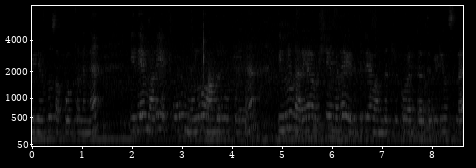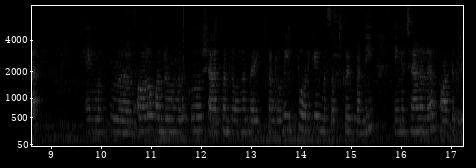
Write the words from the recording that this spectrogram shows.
வீடியோக்கும் சப்போர்ட் பண்ணுங்கள் இதே மாதிரி எப்பவும் முழு ஆதரவு கொடுங்க. இன்னும் நிறையா விஷயங்களை எடுத்துகிட்டே வந்துட்ருக்கோம் அடுத்தடுத்த வீடியோஸில் எங்களை ஃபாலோ பண்ணுறவங்களுக்கும் ஷேர் பண்ணுறவங்க லைக் பண்ணுறவங்க இப்போ வரைக்கும் எங்களை சப்ஸ்கிரைப் பண்ணி எங்கள் சேனலை பார்த்துட்டு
